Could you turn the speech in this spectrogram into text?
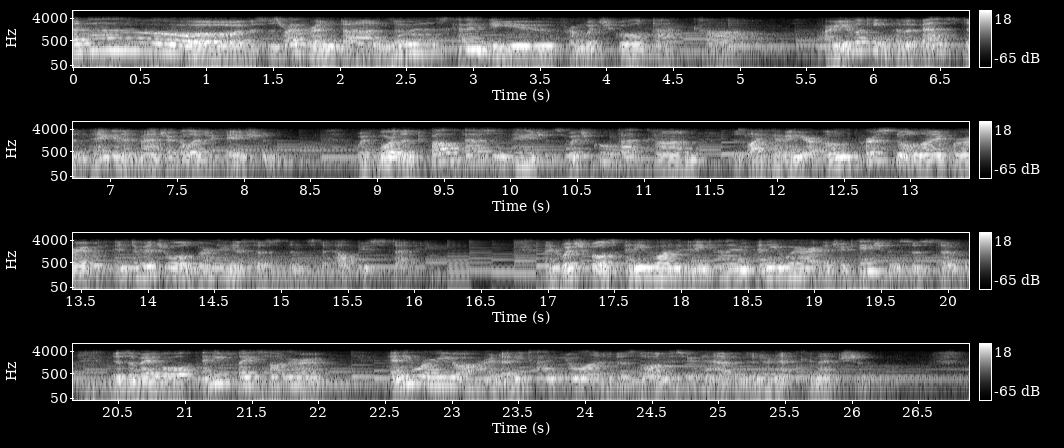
Hello, this is Reverend Don Lewis coming to you from WitchSchool.com. Are you looking for the best in pagan and magical education? With more than 12,000 pages, WitchSchool.com is like having your own personal library with individual learning assistants to help you study. And WitchSchool's Anyone, Anytime, Anywhere education system is available any place on Earth, anywhere you are and anytime you want it, as long as you have an internet connection.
